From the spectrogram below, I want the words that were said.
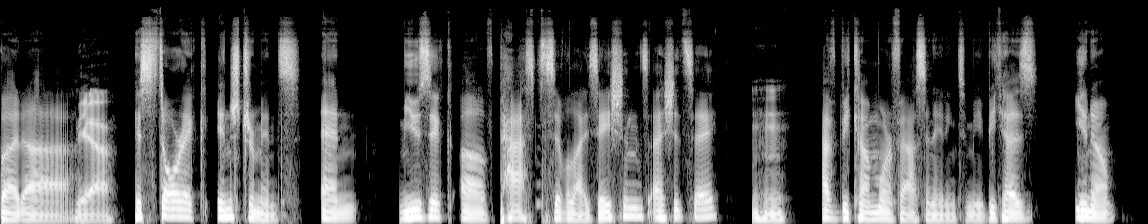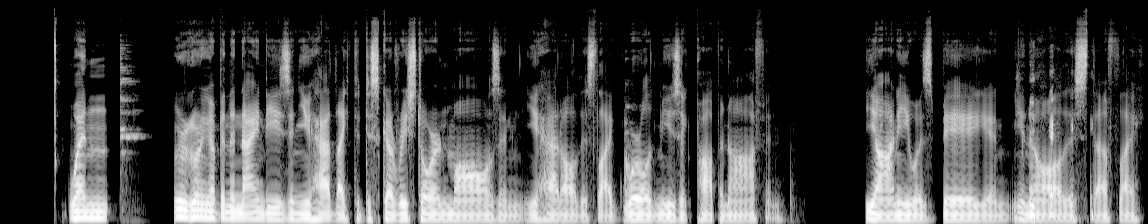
But uh Yeah. historic instruments and music of past civilizations, I should say, Mm-hmm. have become more fascinating to me because, you know, when we were growing up in the 90s and you had like the Discovery Store in malls and you had all this like world music popping off and Yanni was big and, you know, all this stuff like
